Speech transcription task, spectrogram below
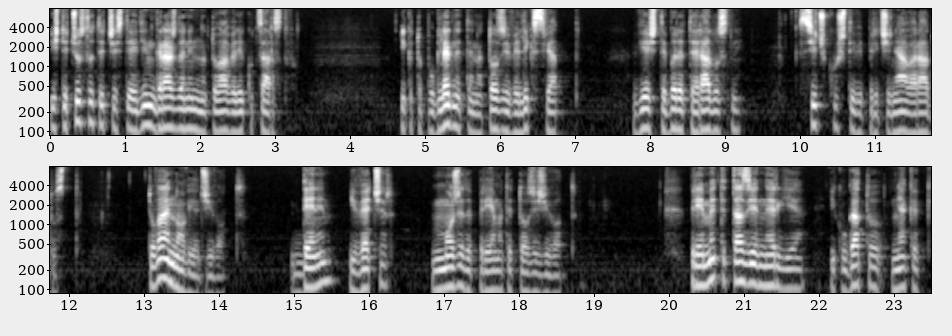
и ще чувствате, че сте един гражданин на това велико царство. И като погледнете на този велик свят, вие ще бъдете радостни, всичко ще ви причинява радост. Това е новият живот. Денем и вечер може да приемате този живот. Приемете тази енергия и когато някак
